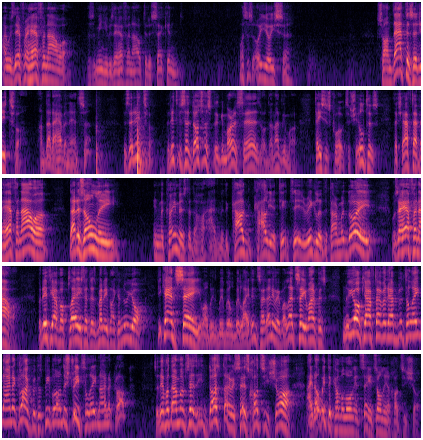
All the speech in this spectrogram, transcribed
I was there for half an hour, does it mean he was there half an hour to the second? What is oy yoise? So on that there's a ritva. On that I have an answer. There's a ritva. The ritva says, that's what the Gemara says, or the not Gemara, Tesis quotes, the Shiltas, that you have to have half an hour. That is only in Mekaimis that the, ah, the Kalya, Rigla, the Tarmadoi was a half an hour. But if you have a place that there's many, like in New York, you can't say, well, we, we will be late inside anyway, but let's say you want to, New York, you have to have it happen till late 9 o'clock because people are on the streets till late 9 o'clock. So therefore the Rambam says, it does that, it says Chotzi Shah. I don't mean to come along and say it's only a Chotzi Shah.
